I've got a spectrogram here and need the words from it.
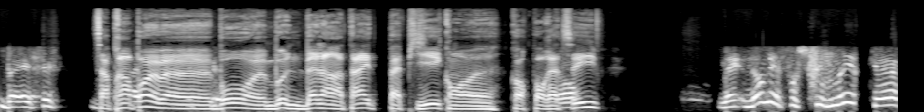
Ben, Ça prend pas un, un beau, un beau- une belle en-tête papier con- corporative? Mais non, mais il faut se souvenir que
